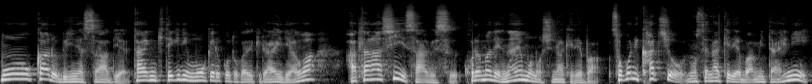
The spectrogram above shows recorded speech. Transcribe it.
儲かるビジネスアイディア、短期的に儲けることができるアイディアは、新しいサービス、これまでにないものをしなければ、そこに価値を乗せなければみたいに、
